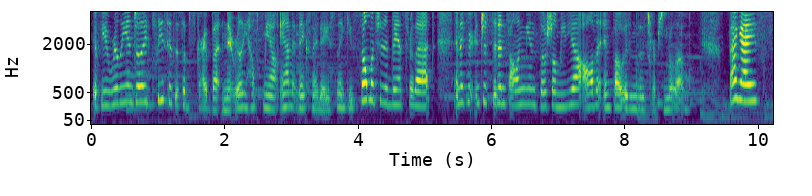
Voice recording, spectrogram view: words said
If you really enjoyed, please hit the subscribe button. It really helps me out and it makes my day, so thank you so much in advance for that. And if you're interested in following me on social media, all the info is in the description below. Bye, guys!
